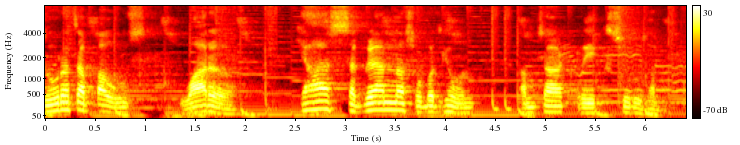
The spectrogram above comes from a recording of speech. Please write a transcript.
जोराचा पाऊस वारं ह्या सगळ्यांना सोबत घेऊन आमचा ट्रेक सुरू झाला.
